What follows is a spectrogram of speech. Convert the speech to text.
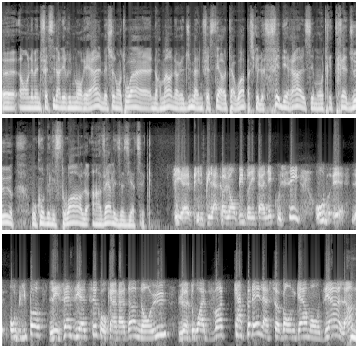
Euh, on a manifesté dans les rues de Montréal, mais selon toi, Normand, on aurait dû manifester à Ottawa parce que le fédéral s'est montré très dur au cours de l'histoire envers les Asiatiques. Puis, puis, puis, la Colombie-Britannique aussi. Oublie pas, les Asiatiques au Canada n'ont eu le droit de vote qu'après la Seconde Guerre mondiale. Hein?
